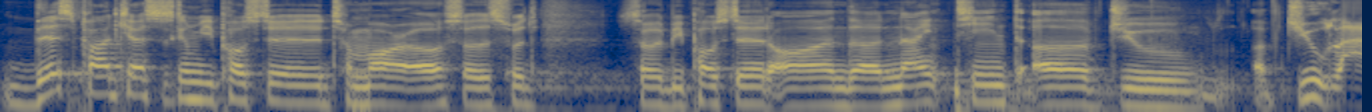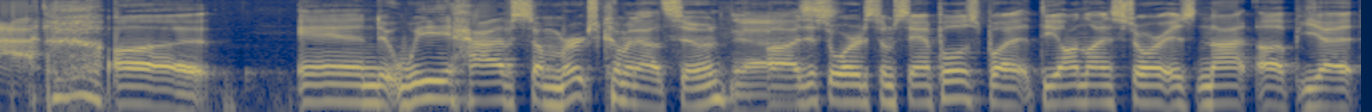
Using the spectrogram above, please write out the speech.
this podcast is going to be posted tomorrow. So this would so it'd be posted on the nineteenth of Ju of July. Uh, and we have some merch coming out soon. Yes. Uh, I just ordered some samples, but the online store is not up yet.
